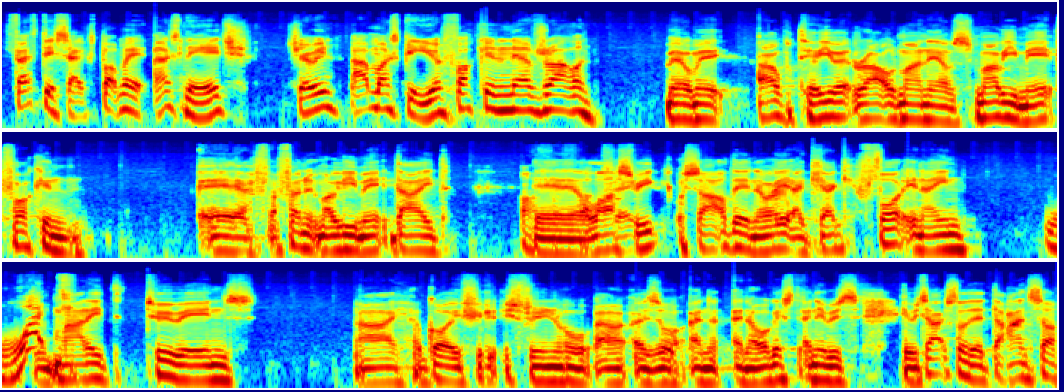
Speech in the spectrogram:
56, but mate, that's the age. Do you know I mean? That must get your fucking nerves rattling. Well, mate, I'll tell you what rattled my nerves. My wee mate fucking. Uh, I found out my wee mate died Oh, uh, last sake. week, Saturday night, a gig. 49, What? married, two wains. Aye, I've got his fu- his funeral uh, in, in August, and he was he was actually the dancer,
